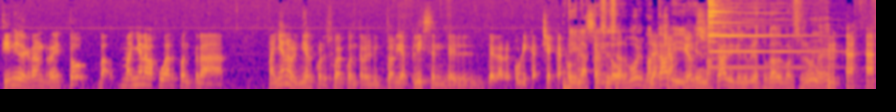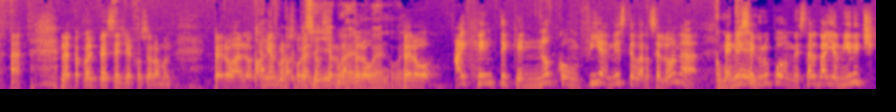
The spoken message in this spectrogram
tiene el gran reto. Va- mañana va a jugar contra. Mañana o el miércoles juega contra el Victoria Plissen del- de la República Checa. de la que se salvó el Maccabi, el Maccabi que le hubiera tocado el Barcelona. ¿eh? Le tocó el PSG, José Ramón. Pero a lo- el Ah, miércoles ¿cuál juega el? Barcelona. Bueno, pero, bueno, bueno. pero hay gente que no confía en este Barcelona. ¿Cómo En quién? ese grupo donde está el Bayern Múnich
